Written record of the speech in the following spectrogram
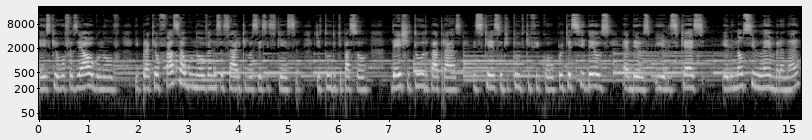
Eis que eu vou fazer algo novo, e para que eu faça algo novo é necessário que você se esqueça de tudo que passou. Deixe tudo para trás, esqueça de tudo que ficou, porque se Deus é Deus e ele esquece, ele não se lembra, né?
